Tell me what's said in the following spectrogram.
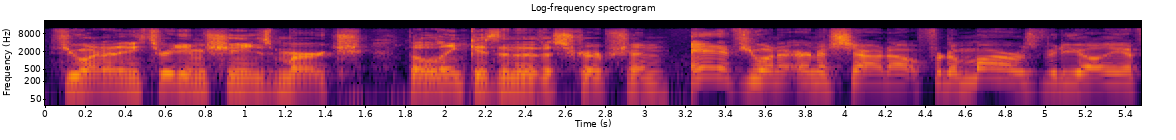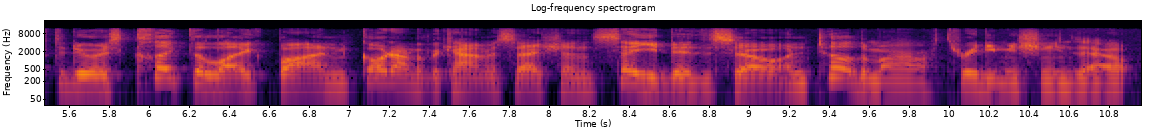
If you want any 3D Machines merch, the link is in the description. And if you want to earn a shout out for tomorrow's video, all you have to do is click the like button, go down to the comment section, say you did so. Until tomorrow, 3D Machines out.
